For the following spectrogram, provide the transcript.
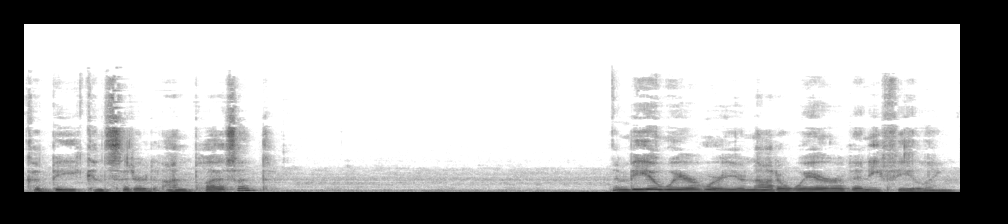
could be considered unpleasant. And be aware where you're not aware of any feeling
